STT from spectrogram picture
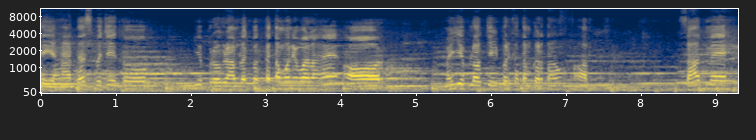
Voice. Female voice. बजे तो ये प्रोग्राम लगभग ख़त्म होने वाला है और मैं ये ब्लॉग यहीं पर ख़त्म करता हूँ। आप साथ में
